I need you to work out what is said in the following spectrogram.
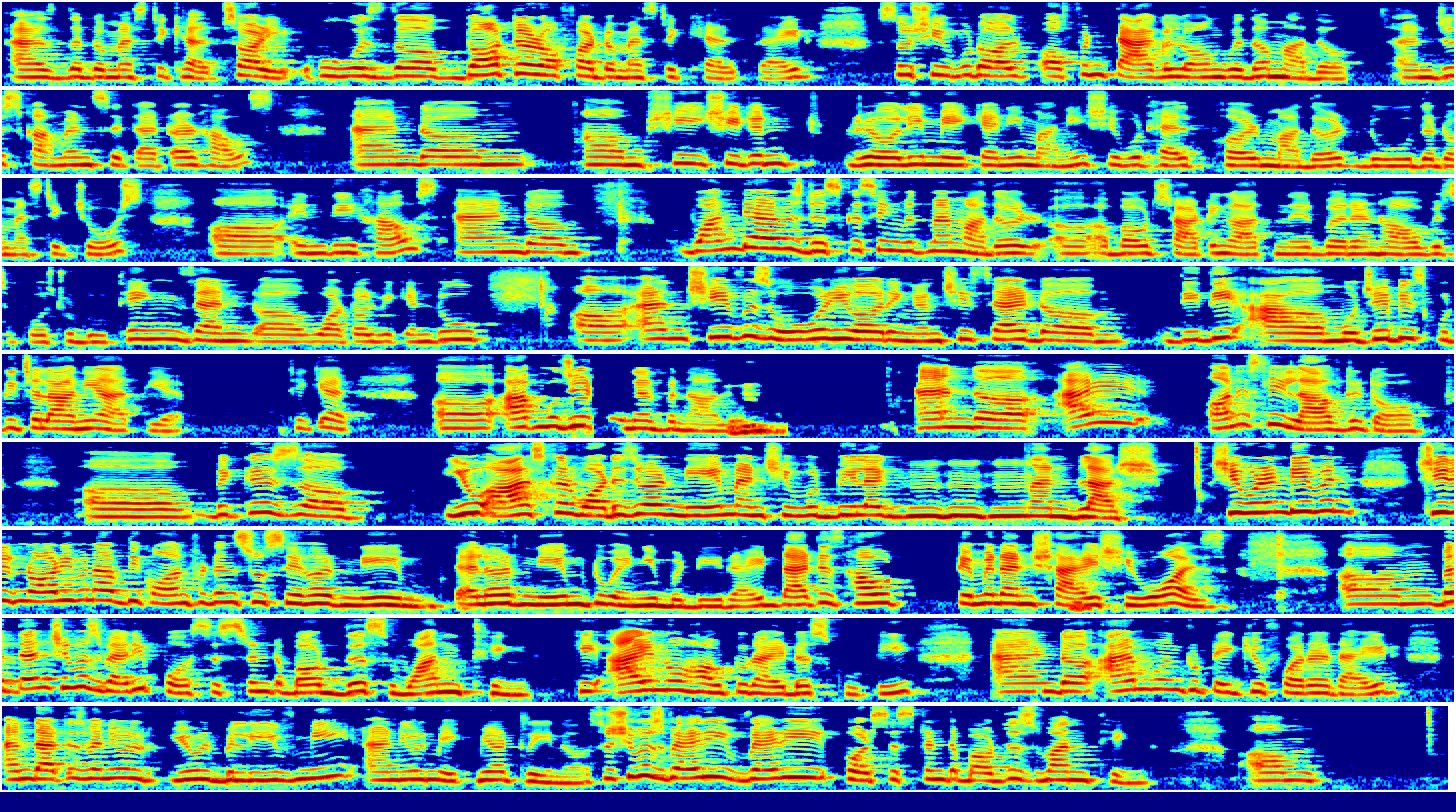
as the domestic help sorry who was the daughter of our domestic help right so she would all often tag along with her mother and just come and sit at our house and um, um, she she didn't really make any money. She would help her mother do the domestic chores uh, in the house. And um, one day I was discussing with my mother uh, about starting Atmanirbhar and how we're supposed to do things and uh, what all we can do. Uh, and she was overhearing and she said, um, "दीदी uh, मुझे भी scooty चलानी आती है ठीक है uh, आप मुझे ट्रेनर बना लो Mhm. and uh, I honestly laughed it off uh, because uh, you ask her what is your name, and she would be like hmm, hmm, hmm, and blush. She wouldn't even. She did not even have the confidence to say her name, tell her name to anybody. Right? That is how timid and shy she was. Um, but then she was very persistent about this one thing. I know how to ride a scooty, and uh, I'm going to take you for a ride and that is when you'll you'll believe me and you'll make me a trainer so she was very very persistent about this one thing um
